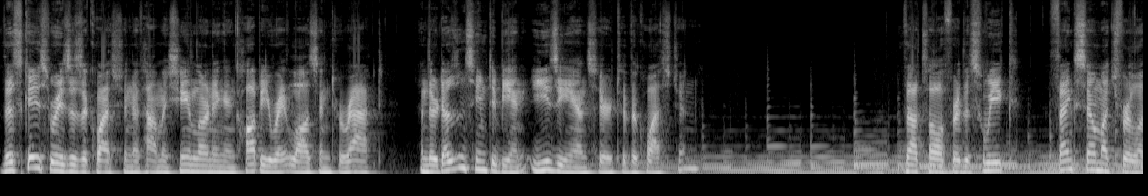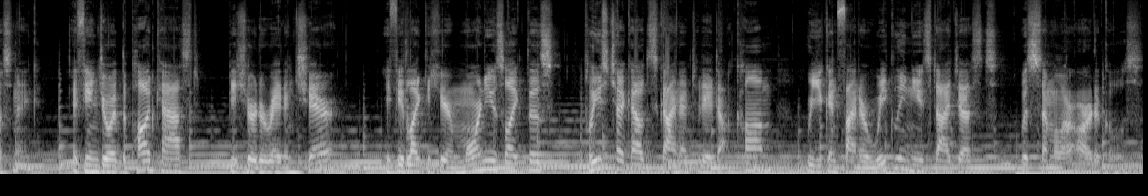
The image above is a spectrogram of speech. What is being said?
This case raises a question of how machine learning and copyright laws interact, and there doesn't seem to be an easy answer to the question. That's all for this week. Thanks so much for listening. If you enjoyed the podcast, be sure to rate and share, if you'd like to hear more news like this, please check out skynettoday.com, where you can find our weekly news digests with similar articles.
